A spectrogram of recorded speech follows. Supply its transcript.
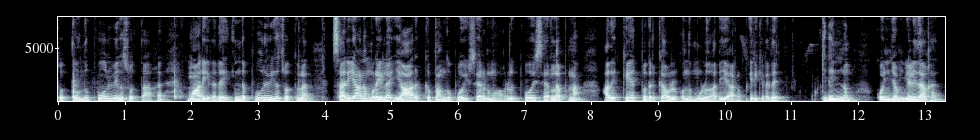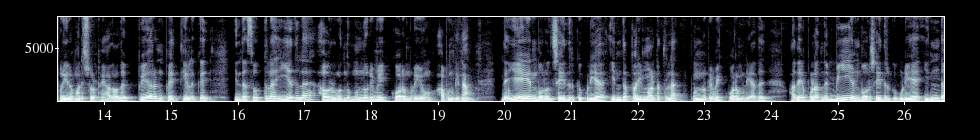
சொத்து வந்து பூர்வீக சொத்தாக மாறுகிறது. இந்த பூர்வீக சொத்தில் சரியான முறையில் யாருக்கு பங்கு போய் சேரணுமோ அவர்களுக்கு போய் சேரலை அப்படின்னா அதை கேட்பதற்கு அவர்களுக்கு வந்து முழு அதிகாரம் இருக்கிறது. இதை இன்னும் கொஞ்சம் எளிதாக புரிகிற மாதிரி சொல்கிறேன் அதாவது பேரன் பேத்திகளுக்கு இந்த சொத்தில் எதில் அவர்கள் வந்து முன்னுரிமை கோர முடியும் அப்படின்னா இந்த ஏ என்பவர் வந்து செய்திருக்கக்கூடிய இந்த பரிமாற்றத்தில் முன்னுரிமை கோர முடியாது. அதே போல் இந்த பி என்பவர் செய்திருக்கக்கூடிய இந்த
